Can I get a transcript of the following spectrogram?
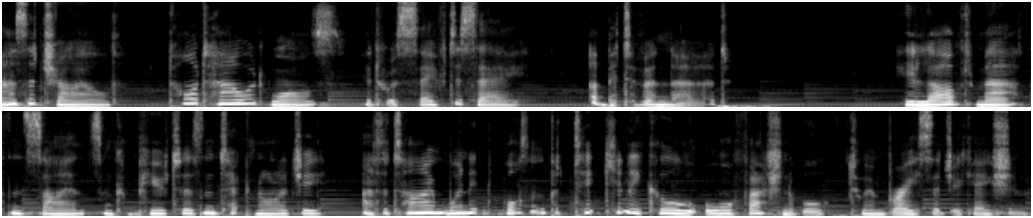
As a child, Todd Howard was, it was safe to say, a bit of a nerd. He loved math and science and computers and technology at a time when it wasn't particularly cool or fashionable to embrace education.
